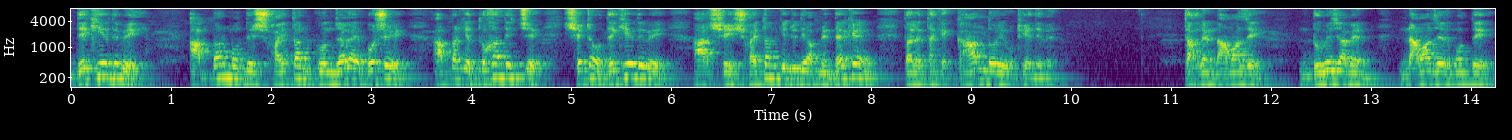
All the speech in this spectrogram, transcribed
দেখিয়ে দেবে। আপনার মধ্যে শয়তান কোন জায়গায় বসে আপনাকে ধোকা দিচ্ছে, সেটাও দেখিয়ে দেবে। আর সেই শয়তানকে যদি আপনি দেখেন, তাহলে তাকে কান ধরে উঠিয়ে দেবেন। তাহলে নামাজে ডুবে যাবেন, নামাজের মধ্যে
